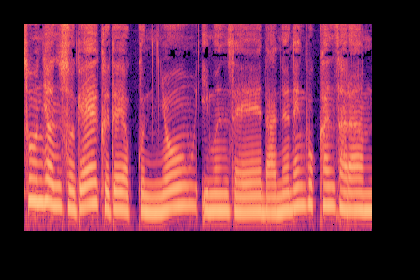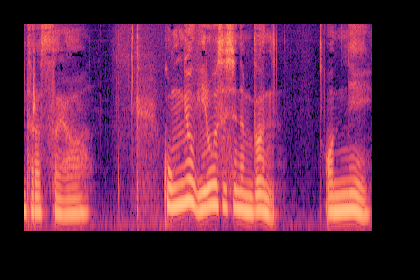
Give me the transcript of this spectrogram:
손현숙의 그대였군요. 이문세의 나는 행복한 사람 들었어요. 0615 쓰시는 분, 언니,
